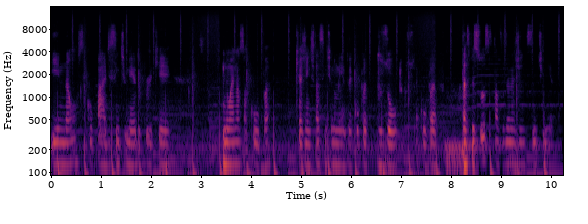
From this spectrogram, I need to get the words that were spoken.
e não se culpar de sentir medo, porque não é nossa culpa que a gente está sentindo medo, é culpa dos outros, é culpa das pessoas que estão fazendo a gente sentir medo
